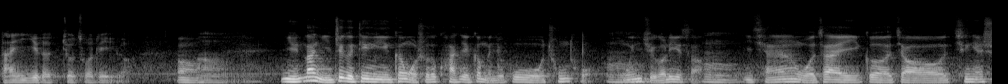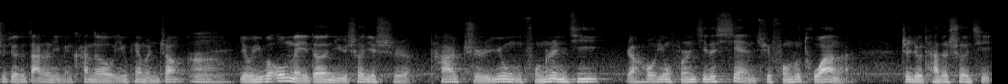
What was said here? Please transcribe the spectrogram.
单一的就做这个。哦，啊，你那你这个定义跟我说的跨界根本就不冲突。我给你举个例子啊，嗯。以前我在一个叫《青年视觉》的杂志里面看到一篇文章，嗯。有一个欧美的女设计师，她只用缝纫机，然后用缝纫机的线去缝出图案来，这就是她的设计。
